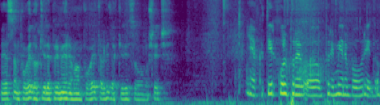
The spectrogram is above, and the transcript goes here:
Jaz sem povedal, kje je primer, imam povedal, videl, kje so vam všeč. Ja, katerkoli pre, uh, primer bo v redu.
